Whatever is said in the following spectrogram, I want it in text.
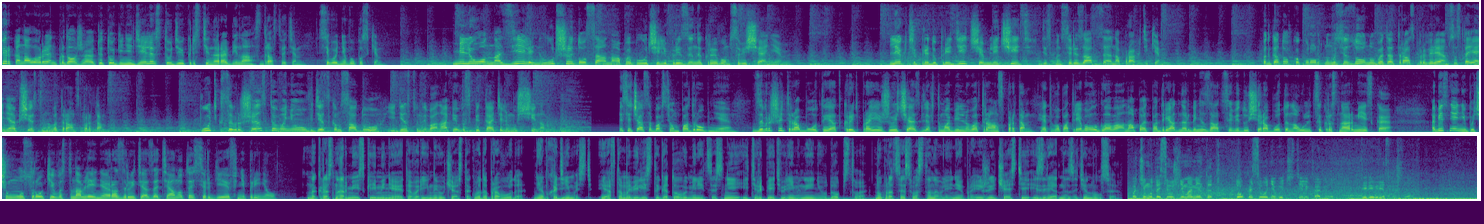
Эфир канала РЕН продолжают итоги недели. В студии Кристина Рабина. Здравствуйте. Сегодня в выпуске. Миллион на зелень. Лучшие ТОСы Анапы получили призы на краевом совещании. Легче предупредить, чем лечить. Диспансеризация на практике. Подготовка к курортному сезону. В этот раз проверяем состояние общественного транспорта. Путь к совершенствованию в детском саду. Единственный в Анапе воспитатель мужчина. И сейчас обо всем подробнее. Завершить работы и открыть проезжую часть для автомобильного транспорта. Этого потребовал глава Анапы от подрядной организации, ведущей работы на улице Красноармейская. Объяснений, почему сроки восстановления разрытия затянуты, Сергеев не принял. На Красноармейской меняют аварийный участок водопровода. Необходимость. И автомобилисты готовы мириться с ней и терпеть временные неудобства. Но процесс восстановления проезжей части изрядно затянулся. Почему до сегодняшнего момента только сегодня вычистили камеру? Переврез пошла.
